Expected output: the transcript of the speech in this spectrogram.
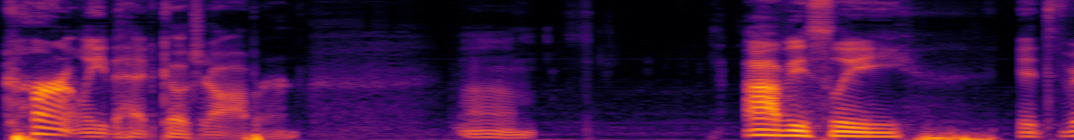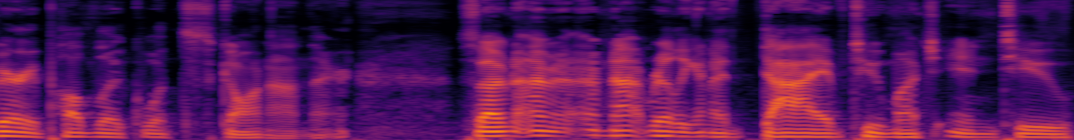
currently the head coach at Auburn. Um, obviously, it's very public what's going on there. So I'm, I'm, I'm not really going to dive too much into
